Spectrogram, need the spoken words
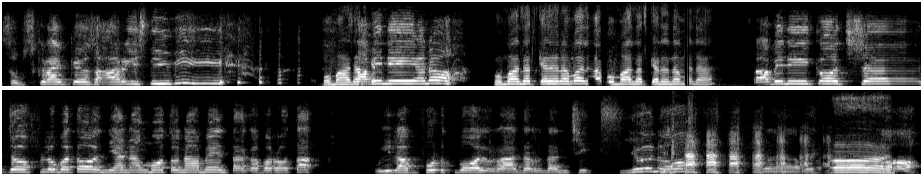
Subscribe kayo sa Aris TV. Bumanat Sabi ka, ni ano, bumanat ka na naman ha. Bumanat ka na naman ha. sabi ni Coach uh, Geoff Lobaton, yan ang motto namin, taga Barotac. We love football rather than chicks. Yun, oh. Grabe. Oh.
